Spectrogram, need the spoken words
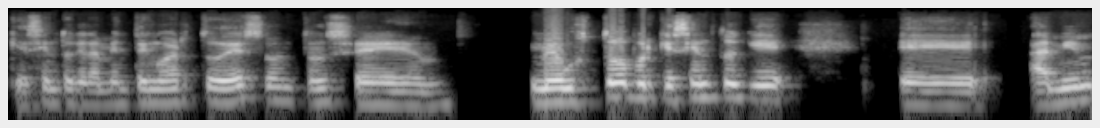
que siento que también tengo harto de eso, entonces me gustó porque siento que eh, a mí,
